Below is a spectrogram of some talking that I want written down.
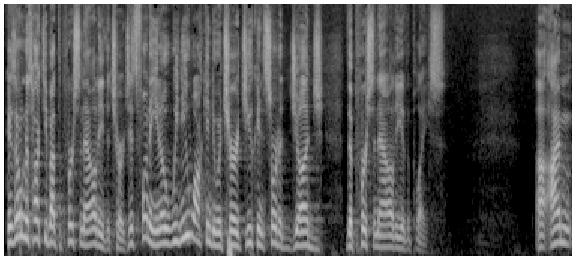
Because I want to talk to you about the personality of the church. It's funny, you know, when you walk into a church, you can sort of judge the personality of the place. Uh, I'm,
